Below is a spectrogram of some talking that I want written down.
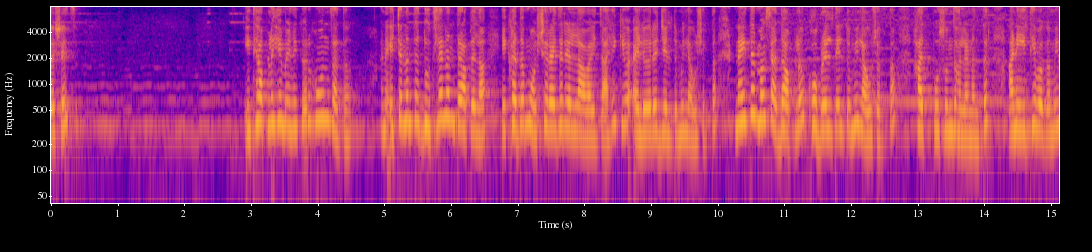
तसेच इथे आपलं हे मेनिक्युअर होऊन जातं. आणि याच्यानंतर धुतल्यानंतर आपल्याला एखादं मॉइश्चरायझर याला लावायचं आहे किंवा ॲलोवेरा जेल तुम्ही लावू शकता. नाहीतर मग साधं आपलं खोबरेल तेल तुम्ही लावू शकता. हात पुसून झाल्यानंतर. आणि इथे बघा मी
